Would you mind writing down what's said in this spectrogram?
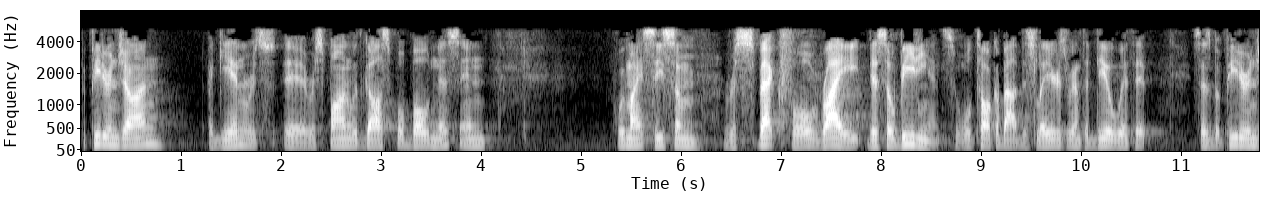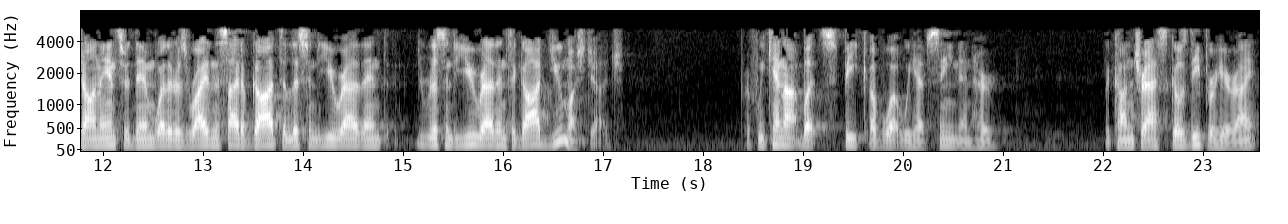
But Peter and John, again, res- uh, respond with gospel boldness, and we might see some respectful, right disobedience. We'll talk about this later because we have to deal with it. It says, But Peter and John answered them, Whether it is right in the sight of God to listen to you rather than to, listen to you rather than to God, you must judge if we cannot but speak of what we have seen and heard. The contrast goes deeper here, right?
